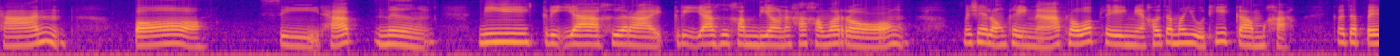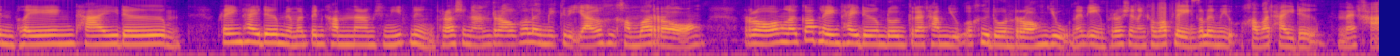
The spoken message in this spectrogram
ชั้นป 4 ทับ1มีกริยาคืออะไร กริยาคือคำเดียวนะคะคำว่าร้อง ไม่ใช่ร้องเพลงนะ เพราะว่าเพลงเนี่ยเขาจะมาอยู่ที่กรรมค่ะ ก็จะเป็นเพลงไทยเดิม เพลงไทยเดิมเนี่ยมันเป็นคำนามชนิดหนึ่ง เพราะฉะนั้นเราก็เลยมีกริยาก็คือคำว่าร้อง ร้องแล้วก็เพลงไทยเดิมโดนกระทำอยู่ก็คือโดนร้องอยู่นั่นเอง เพราะฉะนั้นคำว่าเพลงก็เลยมาอยู่กับคำว่าไทยเดิมนะคะ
